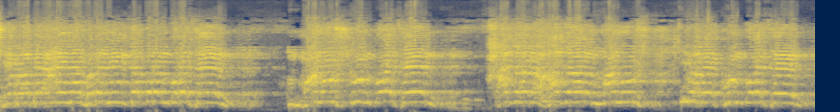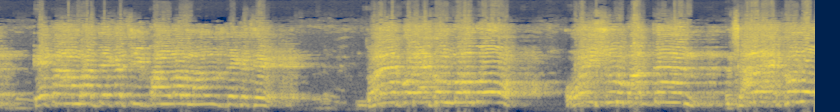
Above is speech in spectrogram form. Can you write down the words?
যেভাবে আয়না ঘরে নির্যাতন করেছেন, মানুষ খুন করেছেন, হাজার হাজার মানুষ কীভাবে খুন করেছেন, এটা আমরা দেখেছি, বাংলার মানুষ দেখেছে। দয়া করে এখন বলব, ওই সুর বাদ দেন। যারা এখনও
